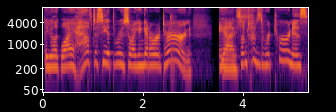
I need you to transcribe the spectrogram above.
that you're like, well, I have to see it through so I can get a return. And Yes. sometimes the return is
